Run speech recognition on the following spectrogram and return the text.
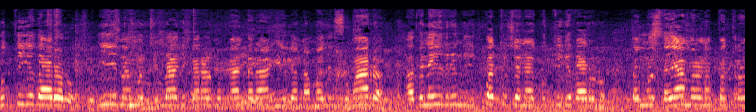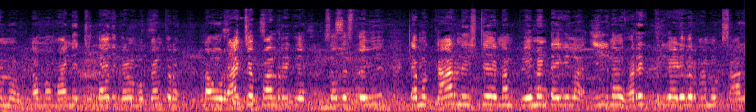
ಗುತ್ತಿಗೆದಾರರು. ಈ ನಮ್ಮ ಜಿಲ್ಲಾಧಿಕಾರಿಗಳ ಮುಖಾಂತರ ಈಗ ನಮ್ಮಲ್ಲಿ ಸುಮಾರು ಹದಿನೈದರಿಂದ ಇಪ್ಪತ್ತು ಜನ ಗುತ್ತಿಗೆದಾರರು ತಮ್ಮ ದಯಾಮರಣ ಪತ್ರವನ್ನು ನಮ್ಮ ಮಾನ್ಯ ಜಿಲ್ಲಾಧಿಕಾರಿಗಳ ಮುಖಾಂತರ ನಾವು ರಾಜ್ಯಪಾಲರಿಗೆ ಸಲ್ಲಿಸ್ತೇವೆ. ನಮಗೆ ಕಾರಣ ಇಷ್ಟೇ ನಮ್ಮ ಪೇಮೆಂಟ್ ಆಗಿಲ್ಲ. ಈಗ ನಾವು ಹೊರಗೆ ತಿರುಗಾಡಿದ್ರೆ ನಮಗೆ ಸಾಲ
